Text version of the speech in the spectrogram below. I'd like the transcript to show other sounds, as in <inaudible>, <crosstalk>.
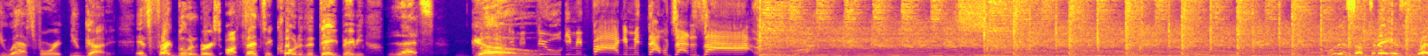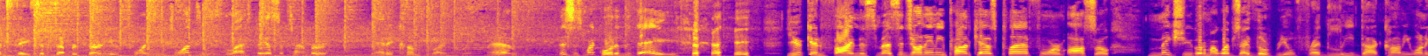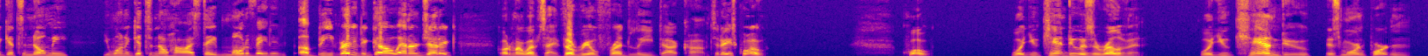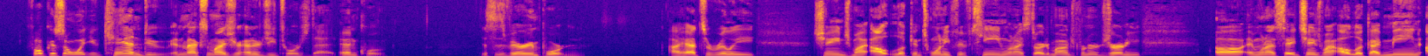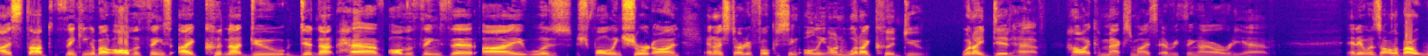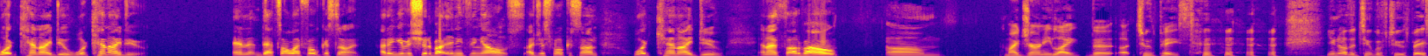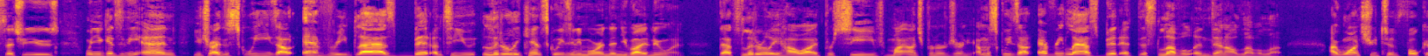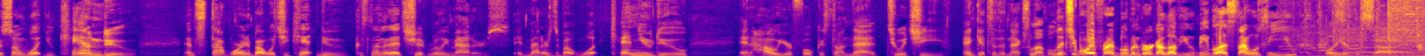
You asked for it, you got it. It's Fred Blumenberg's authentic quote of the day, baby. Let's go. Give me fuel, give me fire, give me that which I desire. Ooh. What is up? Today is Wednesday, September 30th, 2020. It's the last day of September. And it comes by quick, man. This is my quote of the day. <laughs> you can find this message on any podcast platform. Also, make sure you go to my website, therealfredlee.com. You want to get to know me? You want to get to know how I stay motivated, upbeat, ready to go, energetic? Go to my website, therealfredlee.com. Today's quote. Quote, what you can't do is irrelevant. What you can do is more important. Focus on what you can do and maximize your energy towards that. End quote. This is very important. I had to really change my outlook in 2015 when I started my entrepreneur journey uh, and when I say change my outlook, I mean I stopped thinking about all the things I could not do, did not have, all the things that I was falling short on, and I started focusing only on what I could do, what I did have, how I can maximize everything I already have. And it was all about what can I do? What can I do? And that's all I focused on. I didn't give a shit about anything else. I just focused on what can I do? And I thought about um, my journey like the uh, toothpaste. <laughs> you know the tube of toothpaste that you use? When you get to the end, you try to squeeze out every last bit until you literally can't squeeze anymore and then you buy a new one. That's literally how I perceived my entrepreneur journey. I'm going to squeeze out every last bit at this level and then I'll level up. I want you to focus on what you can do and stop worrying about what you can't do cuz none of that shit really matters. It matters about what can you do and how you're focused on that to achieve and get to the next level. It's your boy Fred Blumenberg. I love you. Be blessed. I will see you on the other side.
